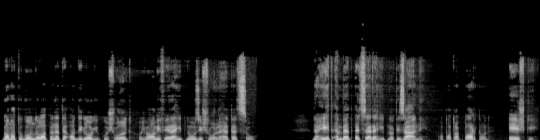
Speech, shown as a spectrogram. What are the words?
Gamatu gondolatmenete addig logikus volt, hogy valamiféle hipnózisról lehetett szó. De hét embert egyszerre hipnotizálni, a patak parton, és ki?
